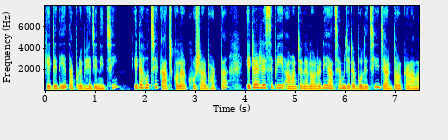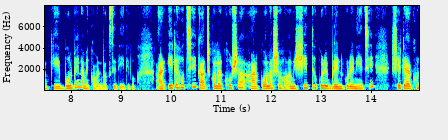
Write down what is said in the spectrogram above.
কেটে দিয়ে তারপরে ভেজে নিচ্ছি। এটা হচ্ছে কাঁচকলার খোসার ভর্তা। এটার রেসিপি আমার চ্যানেল অলরেডি আছে, আমি যেটা বলেছি, যার দরকার আমাকে বলবেন, আমি কমেন্ট বক্সে দিয়ে দিব। আর এটা হচ্ছে কাঁচকলার খোসা আর কলাসহ আমি সিদ্ধ করে ব্লেন্ড করে নিয়েছি, সেটা এখন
